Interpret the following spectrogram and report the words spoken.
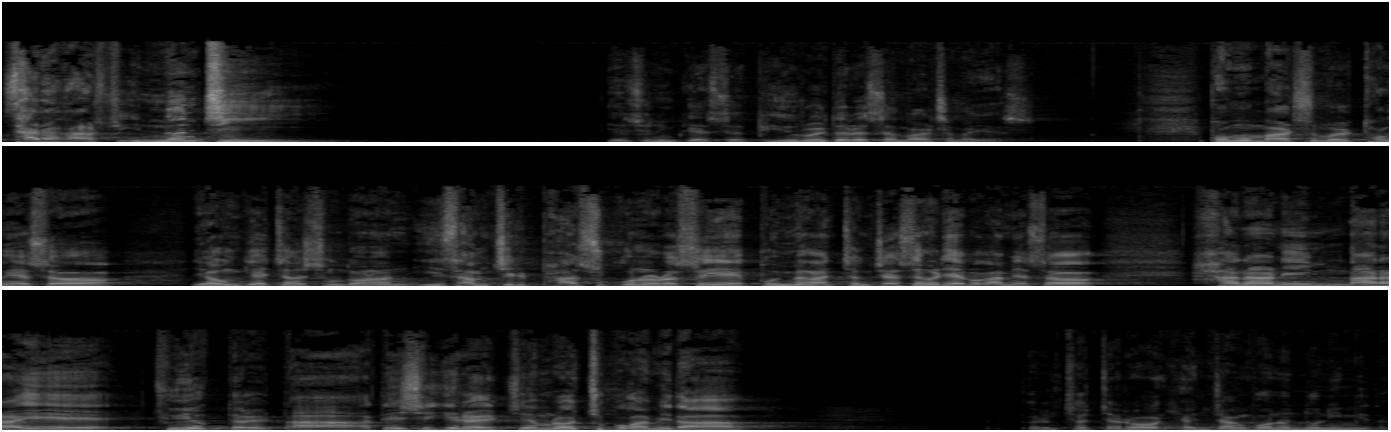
살아갈 수 있는지 예수님께서 비유를 들어서 말씀하셨습니다. 본문 말씀을 통해서 영계 전승도는 237 파수꾼으로서의 분명한 정체성을 회복하면서 하나님 나라의 주역들 다 되시기를 제물로 축복합니다. 그럼 첫째로 현장 보는 눈입니다.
